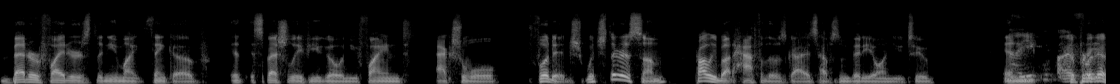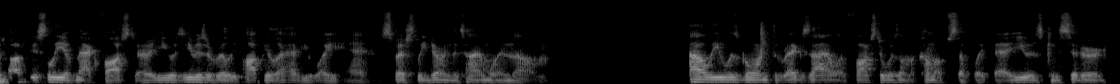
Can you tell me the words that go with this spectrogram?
better fighters than you might think of, especially if you go and you find actual footage, which there is some. Probably about half of those guys have some video on YouTube. Yeah, And you can find they're pretty footage, good. obviously, of Mac Foster. He was he was a really popular heavyweight, and especially during the time when um, Ali was going through exile and Foster was on the come up, stuff like that. He was considered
